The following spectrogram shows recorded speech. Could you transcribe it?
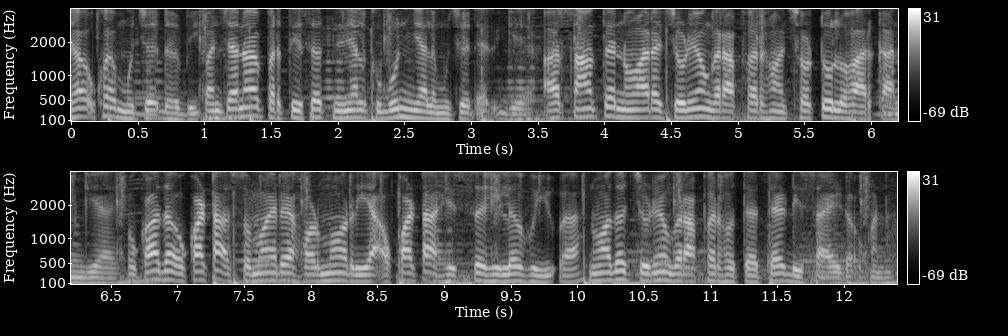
ᱮᱦᱚᱵ ᱠᱷᱚᱱ ᱢᱩᱪᱟᱹᱫ ᱫᱷᱟᱹᱵᱤᱡ ᱯᱚᱧᱪᱟᱱᱚᱵᱵᱚᱭ ᱯᱨᱚᱛᱤᱥᱚᱛ ᱧᱮᱧᱮᱞ ᱠᱚᱵᱚᱱ ᱧᱮᱞ ᱢᱩᱪᱟᱹᱫ ᱮᱫ ᱜᱮᱭᱟ ᱟᱨ ᱥᱟᱶᱛᱮ ᱱᱚᱣᱟ ᱨᱮ ᱪᱚᱲᱤᱭᱳᱜᱨᱟᱯᱷᱟᱨ ᱦᱚᱸ ᱪᱷᱳᱴᱩ ᱞᱳᱦᱟᱨ ᱠᱟᱱ ᱜᱮᱭᱟᱭ ᱚᱠᱟ ᱫᱚ ᱚᱠᱟᱴᱟᱜ ᱥᱚᱢᱚᱭ ᱨᱮ ᱦᱚᱲᱢᱚ ᱨᱮᱭᱟᱜ ᱚᱠᱟᱴᱟᱜ ᱦᱤᱥᱥᱟᱹ ᱦᱤᱞᱟᱹᱣ ᱦᱩᱭᱩᱜᱼᱟ ᱱᱚᱣᱟ ᱫᱚ ᱪᱚᱲᱤᱭᱳᱜᱨᱟᱯᱷᱟর ᱦᱚᱛᱮᱛᱮ ᱰᱤᱥᱟᱭᱤᱰᱚᱜ ᱠᱟᱱᱟ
